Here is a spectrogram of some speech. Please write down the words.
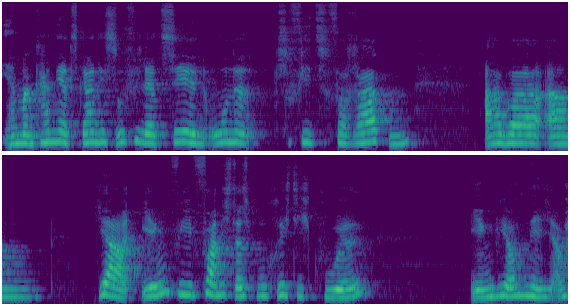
ja, man kann jetzt gar nicht so viel erzählen, ohne zu viel zu verraten. Aber ähm, ja, irgendwie fand ich das Buch richtig cool. Irgendwie auch nicht. Aber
